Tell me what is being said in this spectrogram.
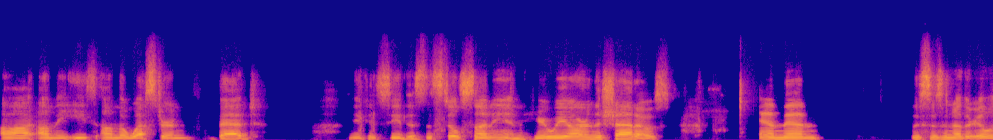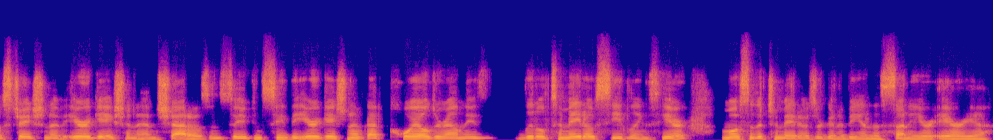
uh, on the east, on the western bed. You can see this is still sunny and here we are in the shadows. And then this is another illustration of irrigation and shadows. And so you can see the irrigation I've got coiled around these little tomato seedlings here. Most of the tomatoes are gonna be in the sunnier area.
